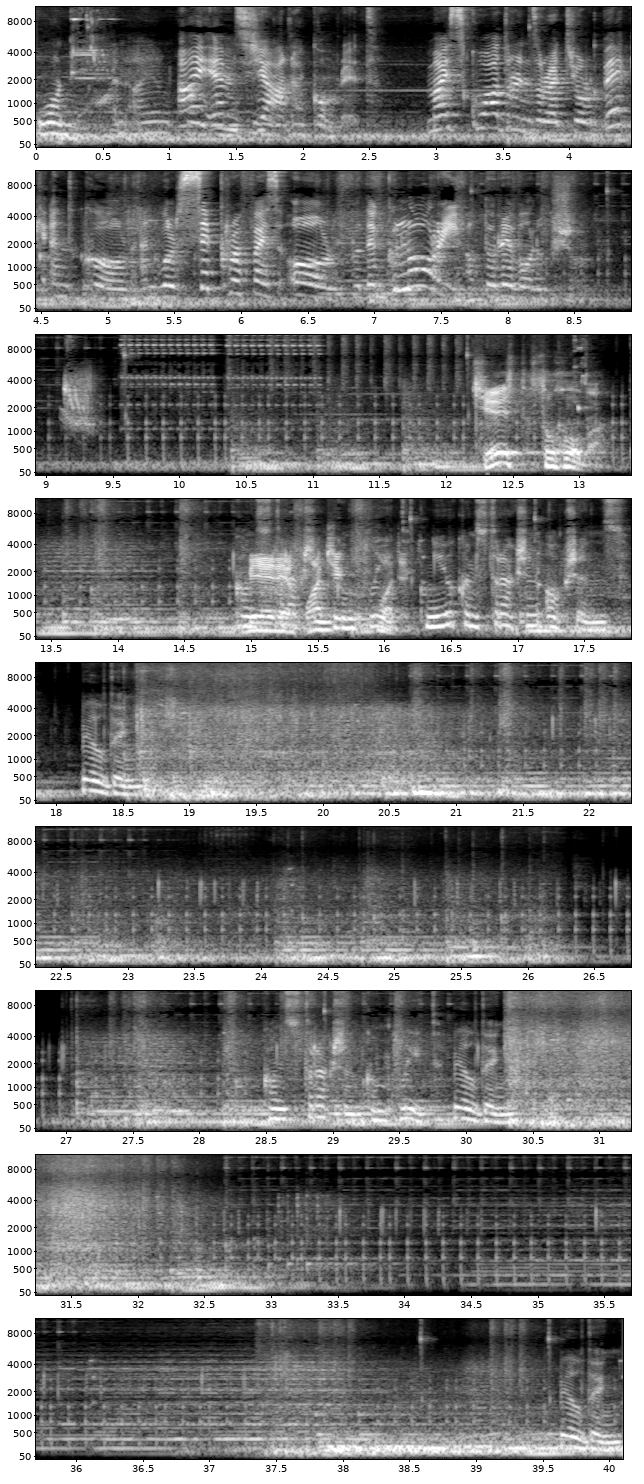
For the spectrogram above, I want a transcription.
One. An iron. I am Zhana, comrade. My squadrons are at your beck and call and will sacrifice all for the glory of the revolution. Честь сухого. Construction complete. New construction options. Building. Construction complete. Building. Building.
